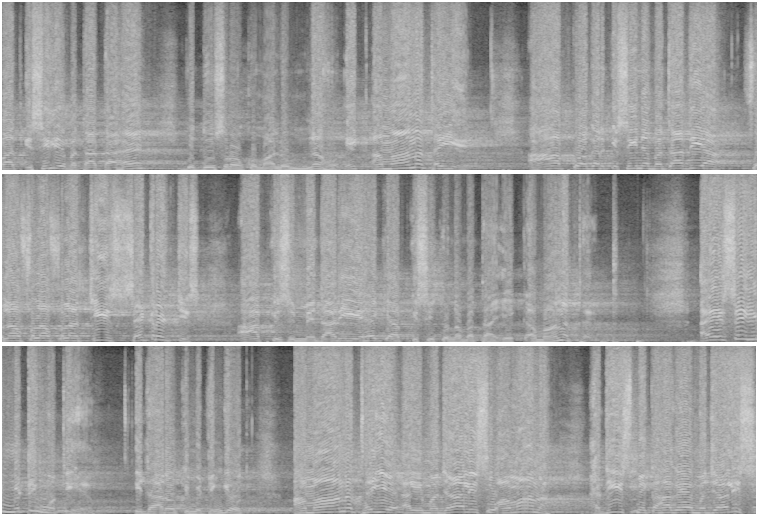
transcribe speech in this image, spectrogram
بات اسی لیے بتاتا ہے کہ دوسروں کو معلوم نہ ہو۔ ایک امانت ہے یہ۔ آپ کو اگر کسی نے بتا دیا فلاں فلاں فلاں چیز سیکرٹ چیز، آپ کی ذمہ داری یہ ہے کہ آپ کسی کو نہ بتائیں۔ ایک امانت ہے۔ ایسے ہی میٹنگ ہوتی ہے۔ اداروں کی میٹنگیں ہوتی امانت ہے یہ۔ المجالس امانہ۔ حدیث میں کہا گیا مجالس،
